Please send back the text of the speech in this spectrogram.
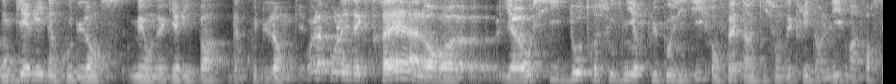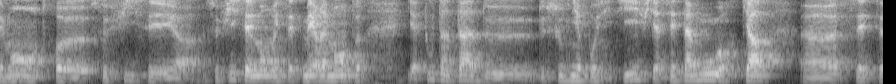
on guérit d'un coup de lance, mais on ne guérit pas d'un coup de langue. Voilà pour les extraits. Alors, euh, il y a aussi d'autres souvenirs plus positifs, en fait, hein, qui sont décrits dans le livre. Hein, forcément, entre euh, ce fils et euh, ce fils aimant et cette mère aimante, il y a tout un tas de, de souvenirs positifs. Il y a cet amour qu'a cette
